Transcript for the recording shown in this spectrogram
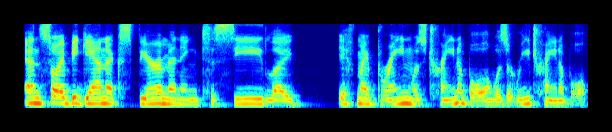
and so I began experimenting to see like if my brain was trainable and was it retrainable.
